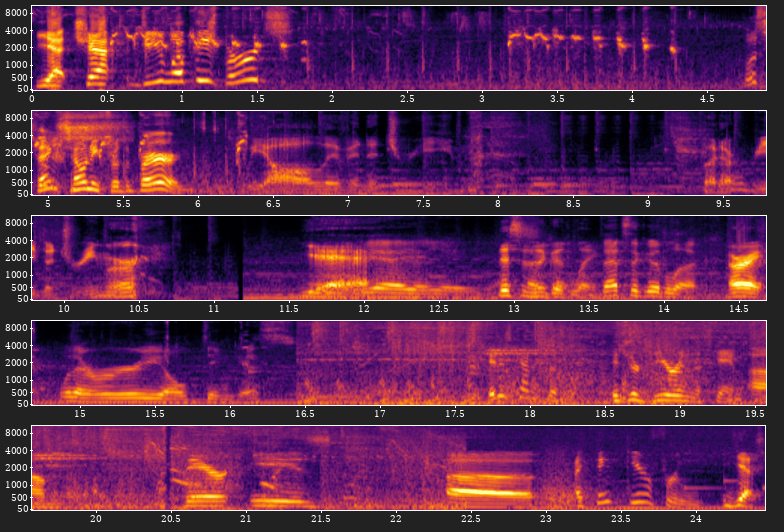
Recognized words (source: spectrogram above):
Yeah, chat. Do you love these birds? Let's go Thanks, Tony, for the bird. We all live in a dream. But are we the dreamer? Yeah. Yeah, yeah, yeah, yeah. This is a good link. That's a good look. All right. With a real dingus. It is kind of simple. Is there gear in this game? Um, there is, uh, I think gear for yes.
